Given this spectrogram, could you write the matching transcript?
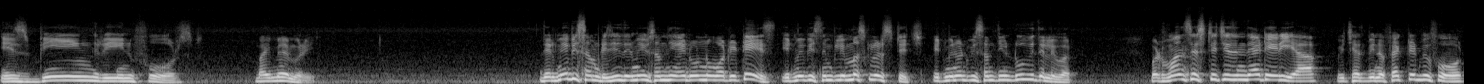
is being reinforced by memory. There may be some disease, there may be something I don't know what it is. It may be simply muscular stitch. It may not be something to do with the liver. But once a stitch is in that area which has been affected before,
